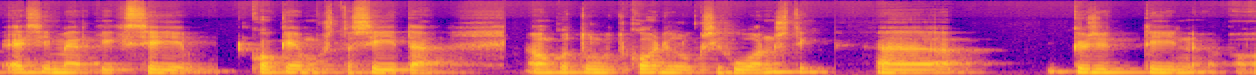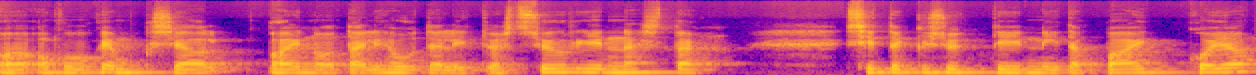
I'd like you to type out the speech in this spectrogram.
esimerkiksi kokemusta siitä, onko tullut kohdelluksi huonosti. Kysyttiin, onko kokemuksia painoa tai lihavuuteen liittyvästä syrjinnästä. Sitten kysyttiin niitä paikkoja,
